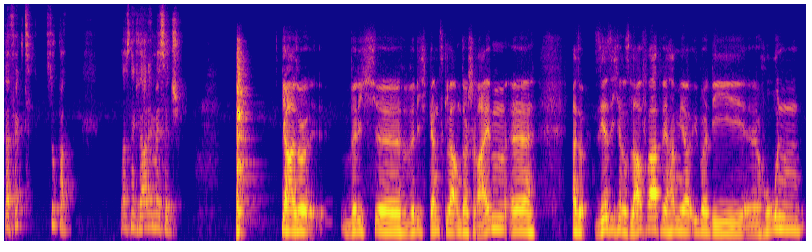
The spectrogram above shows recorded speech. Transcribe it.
Perfekt, super. Das ist eine klare Message. Ja, also würde ich, äh, würde ich ganz klar unterschreiben. Äh, also sehr sicheres Laufrad. Wir haben ja über die äh, hohen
